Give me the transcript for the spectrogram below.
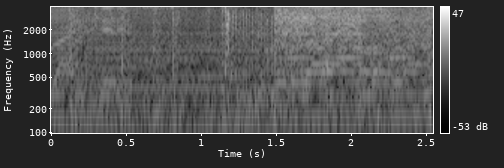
blankets, black hole.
